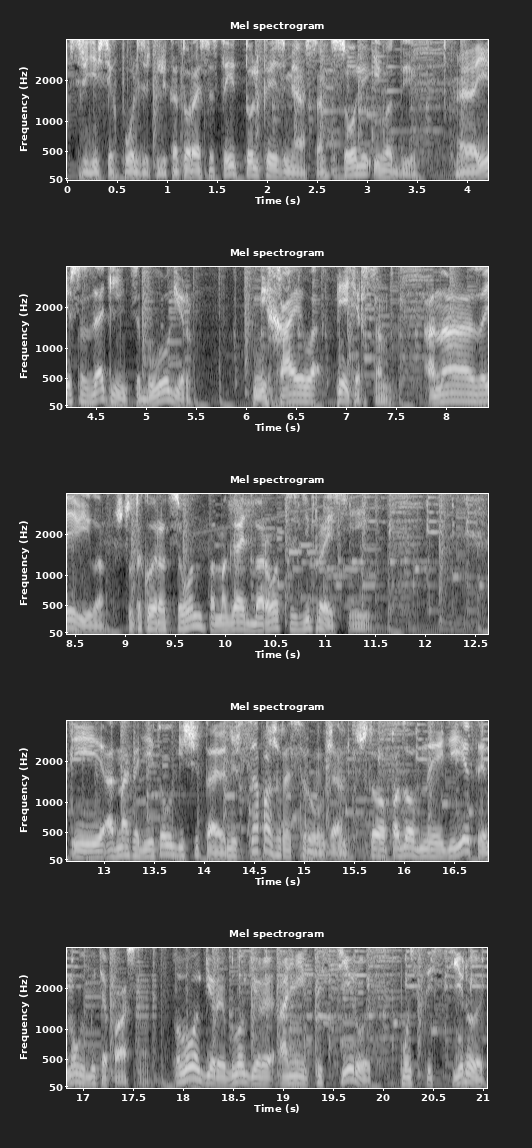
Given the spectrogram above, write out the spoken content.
среди всех пользователей, которая состоит только из мяса, соли и воды. Э, Ее создательница, блогер Михайла Петерсон. Она заявила, что такой рацион помогает бороться с депрессией. И, однако, диетологи считают... Мясца пожрать сырого, да, что подобные диеты могут быть опасны. Блогеры, блогеры, они тестируют, пусть тестируют,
